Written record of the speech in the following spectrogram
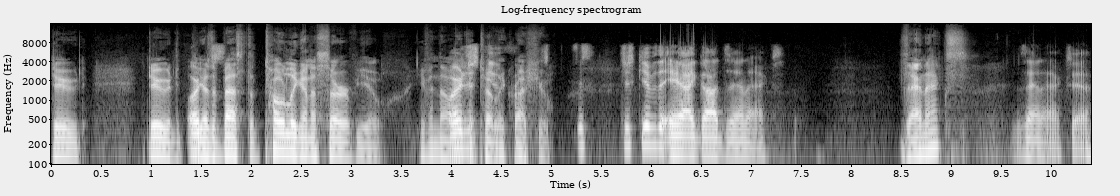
dude, dude, Or you're the best. I'm totally gonna serve you, even though I could just- totally crush you. Just, just give the AI god Xanax. Xanax. Xanax, yeah.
